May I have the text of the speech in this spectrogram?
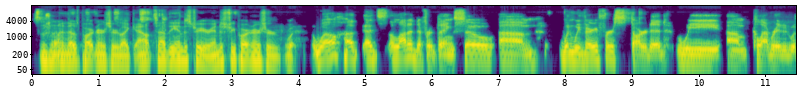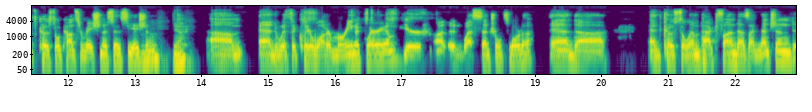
So- And those partners are like outside the industry or industry partners or what? Well, uh, it's a lot of different things. So, um, when we very first started, we um, collaborated with Coastal Conservation Association Mhm. Yeah. um, and with the Clearwater Marine Aquarium here uh, in West Central Florida, and uh, and Coastal Impact Fund, as I mentioned,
